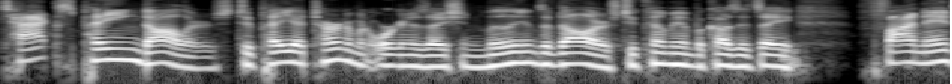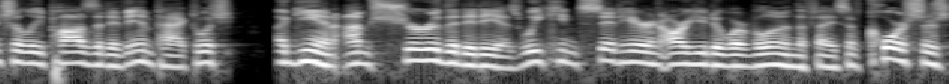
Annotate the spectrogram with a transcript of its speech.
tax paying dollars to pay a tournament organization millions of dollars to come in because it's a financially positive impact, which again, I'm sure that it is. We can sit here and argue till we're blue in the face. Of course there's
